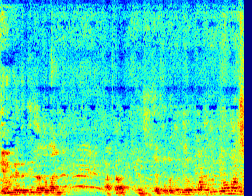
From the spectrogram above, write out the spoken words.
ते म्हणजे लगेच जातो आणि आता त्यांची चर्चा करतो निरोप पाठवतो किंवा माणूस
